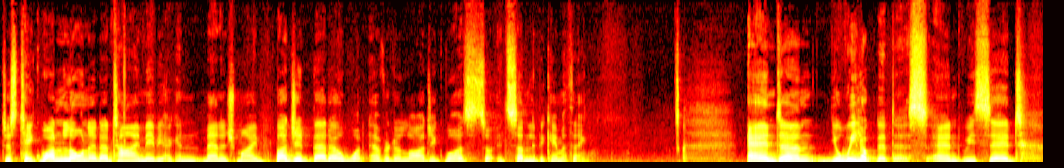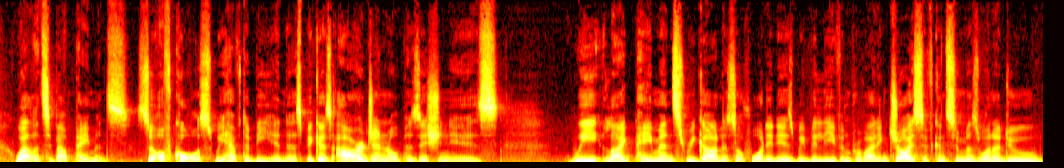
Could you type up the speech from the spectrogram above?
just take one loan at a time, maybe I can manage my budget better, whatever the logic was. So it suddenly became a thing. And um, you know, we looked at this and we said, well, it's about payments. So of course we have to be in this because our general position is we like payments regardless of what it is. We believe in providing choice. If consumers want to do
